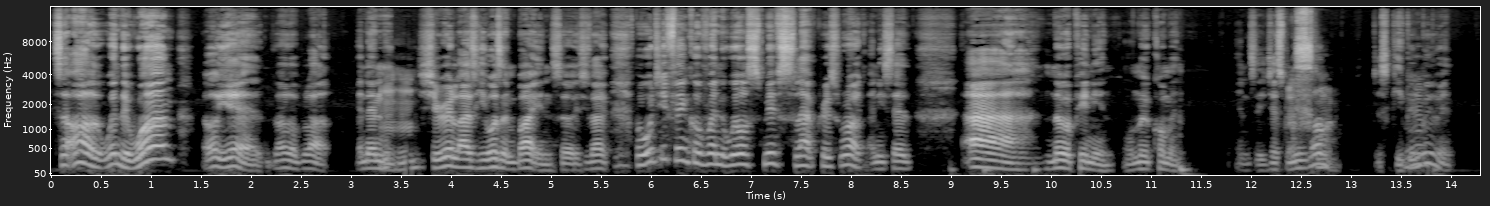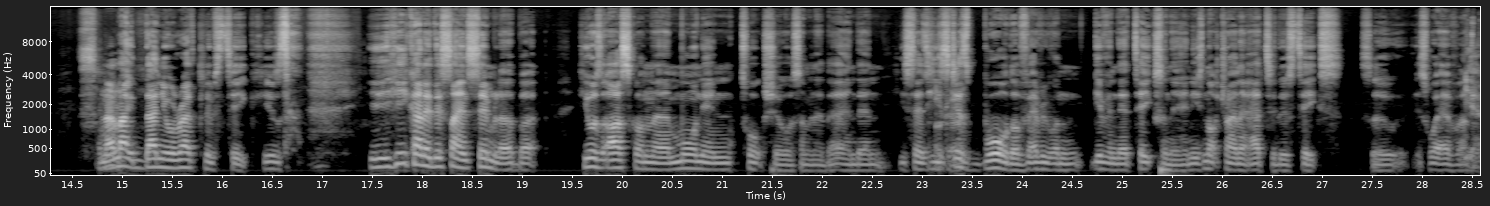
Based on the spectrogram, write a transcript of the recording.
So, oh, when they won, oh yeah, blah blah blah. And then Mhm. she realized he wasn't biting, so she's like, "But what do you think of when Will Smith slapped Chris Rock?" And he said, "Ah, no opinion or no comment." And so he just moved on, just keep Yeah. it moving. And I like Daniel Radcliffe's take. He was he, he kind of did something similar, but he was asked on the morning talk show or something like that, and then he said he's Okay. just bored of everyone giving their takes on it, and he's not trying to add to those takes. So it's whatever. Yeah.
